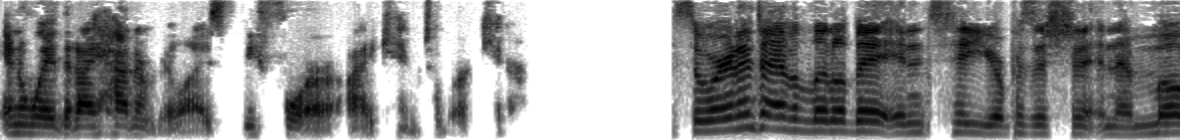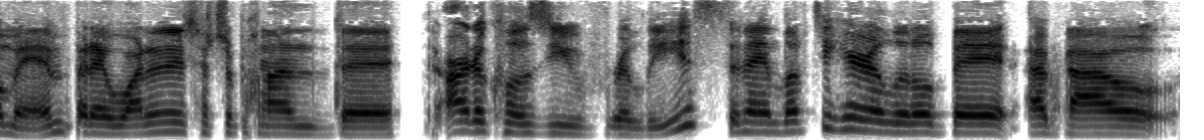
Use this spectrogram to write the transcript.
in a way that I hadn't realized before I came to work here. So we're going to dive a little bit into your position in a moment, but I wanted to touch upon the, the articles you've released. And I'd love to hear a little bit about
